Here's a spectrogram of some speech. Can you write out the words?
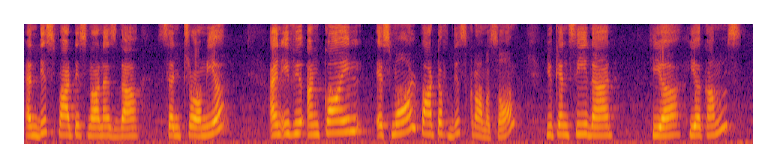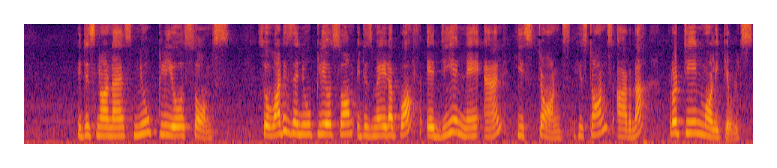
and this part is known as the centromere and if you uncoil a small part of this chromosome you can see that here here comes it is known as nucleosomes. So, what is a nucleosome? It is made up of a DNA and histones. Histones are the protein molecules.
